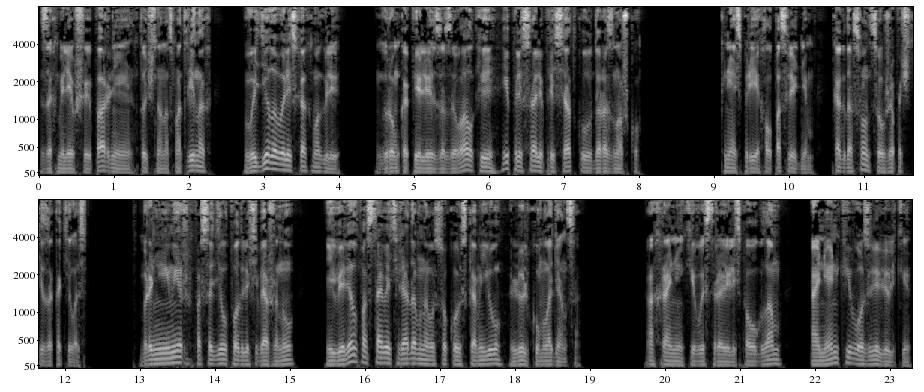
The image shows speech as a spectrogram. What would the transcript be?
Захмелевшие парни, точно на смотринах, выделывались как могли, громко пели зазывалки и плясали присядку до разножку. Князь приехал последним, когда солнце уже почти закатилось. Бронеемир посадил подле себя жену и велел поставить рядом на высокую скамью люльку-младенца. Охранники выстроились по углам, а няньки возле люльки.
